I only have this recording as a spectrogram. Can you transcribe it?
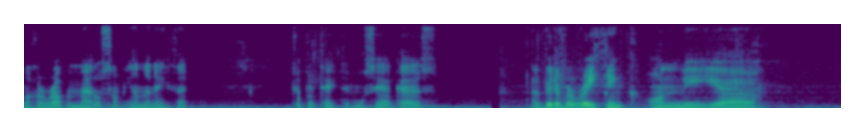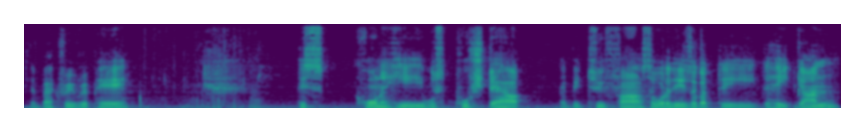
like a rubber mat or something underneath it to protect it and we'll see how it goes. A bit of a rethink on the, uh, the battery repair. This corner here was pushed out a bit too far. So what it is, I got the, the heat gun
